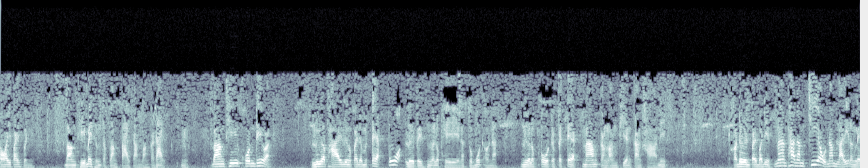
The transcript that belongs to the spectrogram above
ลอยไปเป็นบางทีไม่ถึงตะฟังตายกลางวังก็ได้บางทีคนที่ว่าเรือพายเรือไปแล้วมันแตกปั้วเลยไปเรือเราเพนะสมมุติเอานะเรือเราโปดไปแตกน้ำกำลังเพียงกลางขานี่ เขาเดินไปบัดนี้น้ำท่าน้ำเชี่ยวน้ำไหลแร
